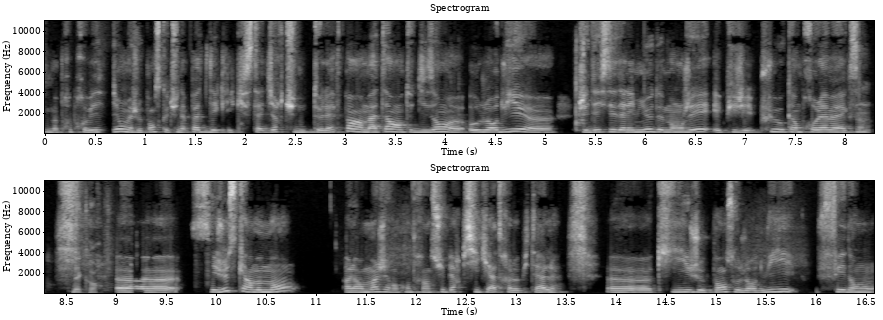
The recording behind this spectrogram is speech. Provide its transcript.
ma propre vision, mais je pense que tu n'as pas de déclic. C'est-à-dire que tu ne te lèves pas un matin en te disant euh, aujourd'hui euh, j'ai décidé d'aller mieux, de manger, et puis j'ai plus aucun problème avec ça. Mmh, d'accord. Euh, c'est juste qu'à un moment, alors moi, j'ai rencontré un super psychiatre à l'hôpital euh, qui, je pense, aujourd'hui, fait dans,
